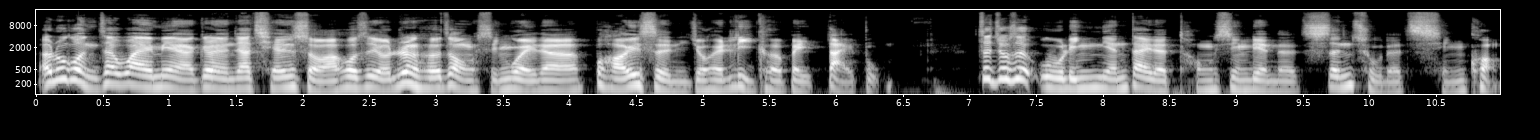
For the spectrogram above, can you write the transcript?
而如果你在外面啊跟人家牵手啊，或是有任何这种行为呢，不好意思，你就会立刻被逮捕。这就是五零年代的同性恋的身处的情况。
